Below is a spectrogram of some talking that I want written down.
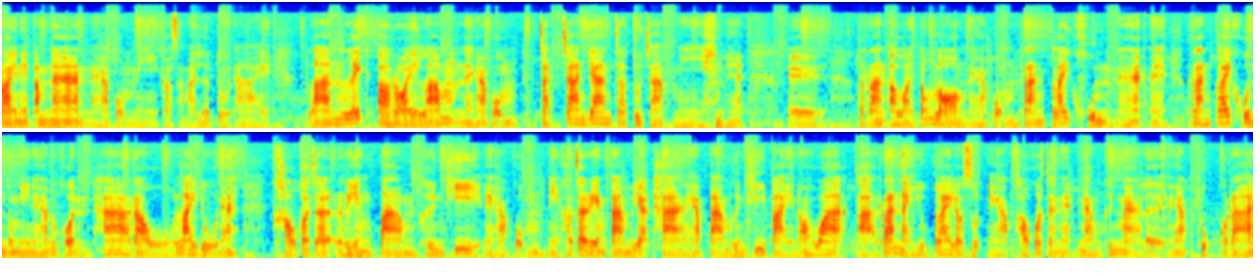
ร่อยในตำนานนะครับผมนี่ก็สามารถเลือกดูได้ ร้านเล็กอร่อยล้ำนะครับผมจัดจานย่านจตุจักรนี่เห็นไหมฮะเออร้านอร่อยต้องลองนะครับผมร้านใกล้คุณนะฮะร้านใกล้คุณตรงนี้นะครับทุกคนถ้าเราไล่ดูนะ เขาก็จะเรียงตามพื้นที่นะครับผมนี่เขาจะเรียงตามระยะทางนะครับตามพื้นที่ไปเนาะว่าอ่าร้านไหนอยู่ใกล้เราสุดนะครับเขาก็จะแนะนำขึ้นมาเลยนะครับทุกร้าน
